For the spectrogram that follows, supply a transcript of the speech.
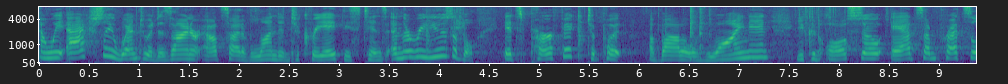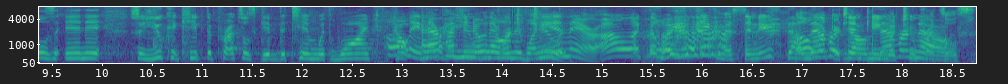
And we actually went to a designer outside of London to create these tins, and they're reusable. It's perfect to put a bottle of wine in. You can also add some pretzels in it, so you could keep the pretzels, give the tin with wine. Oh, they never have to you know there were wanna 20 in there. I like the way you think, Miss Cindy. They'll oh, never, look, tin came with two know. pretzels.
